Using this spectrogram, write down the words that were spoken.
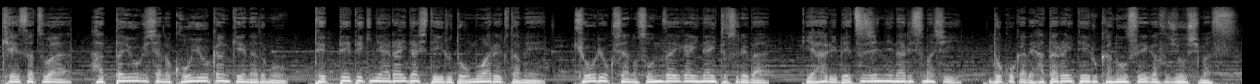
警察は八田容疑者の交友関係なども徹底的に洗い出していると思われるため、協力者の存在がいないとすれば、やはり別人になりすまし、どこかで働いている可能性が浮上します。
